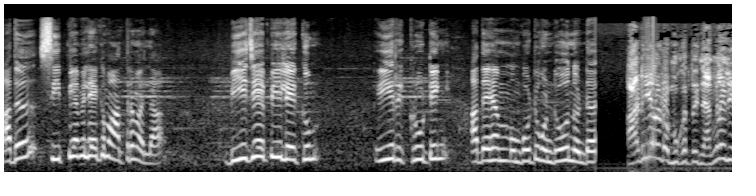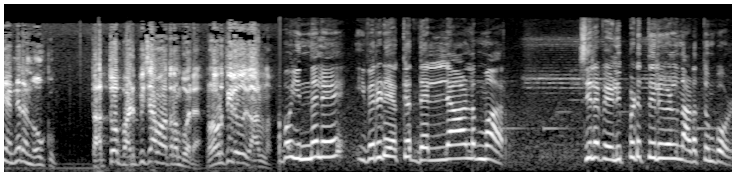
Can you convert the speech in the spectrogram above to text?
അത് സി പി എമ്മിലേക്ക് മാത്രമല്ല ബി ജെ പിയിലേക്കും ഈ റിക്രൂട്ടിംഗ് അദ്ദേഹം മുമ്പോട്ട് കൊണ്ടുപോകുന്നുണ്ട്. അടിയാളുടെ മുഖത്ത് ഞങ്ങൾ ഇനി എങ്ങനെ നോക്കും? തത്വം പഠിപ്പിച്ചാൽ മാത്രം പോരാ. പ്രവൃത്തിയിൽ കാണണം. അപ്പോൾ ഇന്നലെ ഇവരുടെയൊക്കെ ദല്ലാളന്മാർ ചില വെളിപ്പെടുത്തലുകൾ നടത്തുമ്പോൾ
